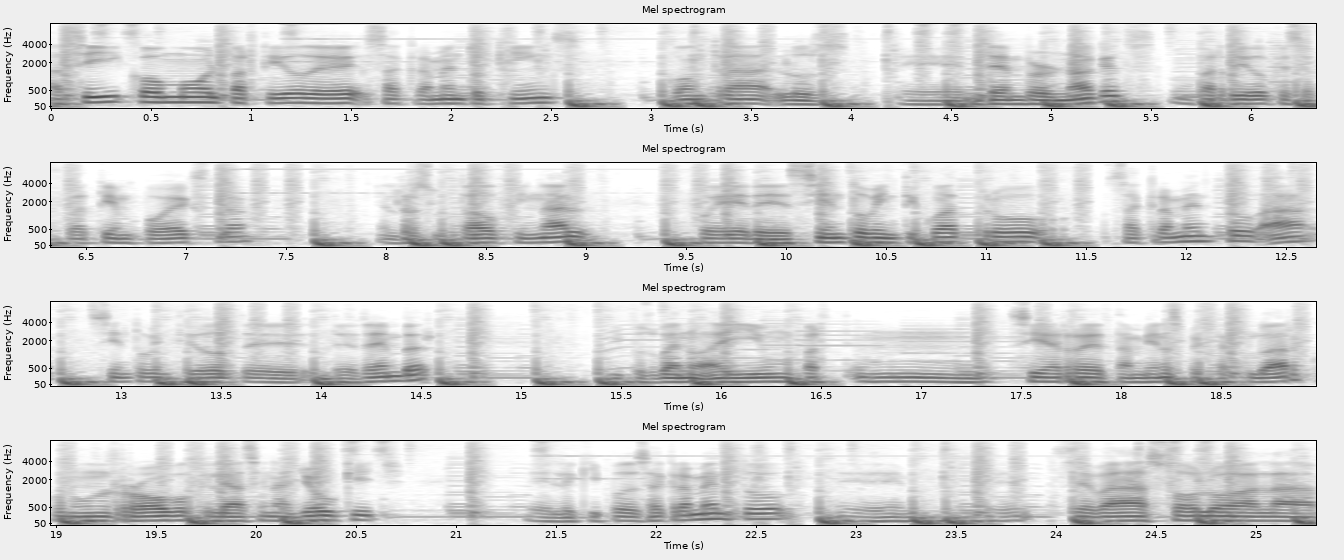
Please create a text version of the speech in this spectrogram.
así como el partido de Sacramento Kings contra los eh, Denver Nuggets, un partido que se fue a tiempo extra. El resultado final fue de 124 Sacramento a 122 de, Denver. Y pues bueno, ahí un, cierre también espectacular con un robo que le hacen a Jokic, el equipo de Sacramento. Eh, eh, se va solo a la,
